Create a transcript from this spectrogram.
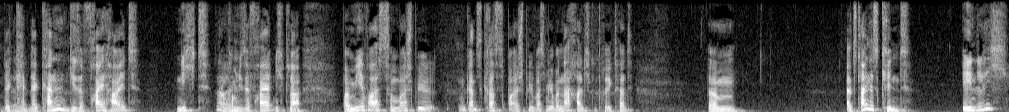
Der, kann, der kann diese Freiheit nicht, der kommt diese Freiheit nicht klar. Bei mir war es zum Beispiel ein ganz krasses Beispiel, was mich aber nachhaltig geprägt hat. Ähm, als kleines Kind ähnlich,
